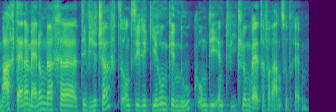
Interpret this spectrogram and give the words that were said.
Macht deiner Meinung nach äh, die Wirtschaft und die Regierung genug, um die Entwicklung weiter voranzutreiben?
